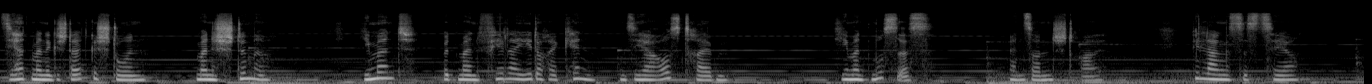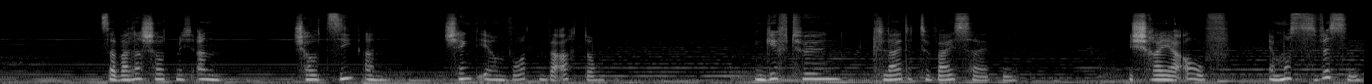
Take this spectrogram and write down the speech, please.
Sie hat meine Gestalt gestohlen. Meine Stimme. Jemand, wird meinen Fehler jedoch erkennen und sie heraustreiben. Jemand muss es. Ein Sonnenstrahl. Wie lang ist es her? Savala schaut mich an, schaut sie an, schenkt ihren Worten Beachtung. In Gifthüllen gekleidete Weisheiten. Ich schreie auf, er muss es wissen.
